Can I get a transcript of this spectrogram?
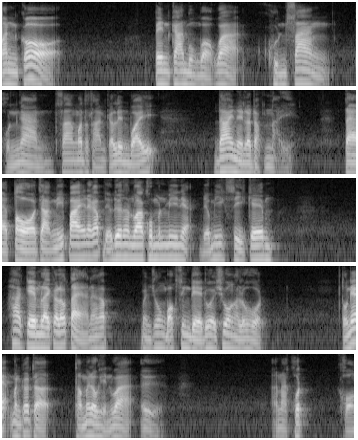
มันก็เป็นการบ่งบอกว่า คุณสร้างผลงานสร้างมาตรฐานการเล่นไว้ได้ในระดับไหน แต่ต่อจากนี้ไปนะครับ เดี๋ยวเดือนธันวาคมมันมีเนี่ย เดี๋ยวมีอีก 4 เกม 5 เกมอะไรก็แล้วแต่นะครับ เป็นช่วง Boxing Day ด้วยช่วงฮาโลโหด ตรงเนี้ยมันก็จะทำให้เราเห็นว่า เออ อนาคตของ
